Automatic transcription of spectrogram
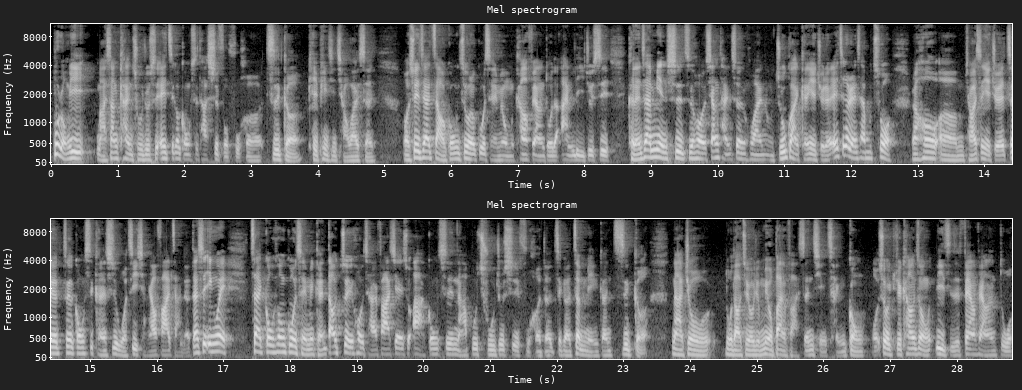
不容易马上看出就是，诶，这个公司它是否符合资格可以聘请乔外生。哦，所以在找工作的过程里面，我们看到非常多的案例，就是可能在面试之后相谈甚欢，主管可能也觉得，诶，这个人才不错，然后，呃，乔外生也觉得这这个公司可能是我自己想要发展的，但是因为在沟通过程里面，可能到最后才发现说啊，公司拿不出就是符合的这个证明跟资格，那就落到最后就没有办法申请成功。哦，所以我觉得看到这种例子是非常非常的多，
